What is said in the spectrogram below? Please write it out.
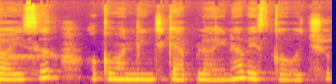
చాయిస్ ఒక వన్ ఇంచ్ గ్యాప్లో అయినా వేసుకోవచ్చు.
